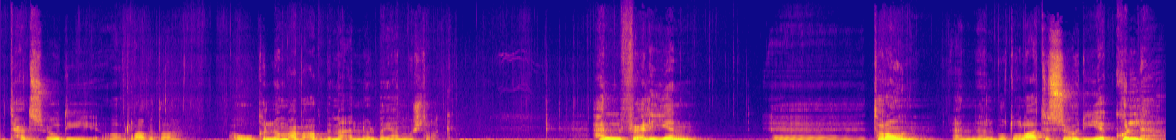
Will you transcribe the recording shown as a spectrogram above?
الاتحاد السعودي أو الرابطه أو كلهم مع بعض بما أنه البيان مشترك. هل فعليا آه، ترون أن البطولات السعودية كلها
